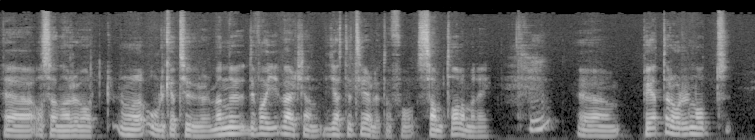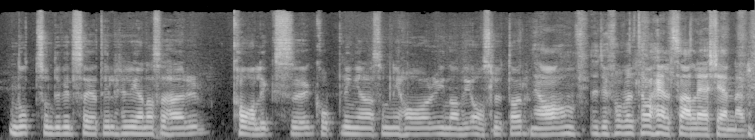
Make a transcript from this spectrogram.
Eh, och sen har det varit några olika turer. Men nu, det var ju verkligen jättetrevligt att få samtala med dig. Mm. Eh, Peter, har du något, något som du vill säga till Helena så här? Kalix-kopplingarna som ni har innan vi avslutar? Ja, du får väl ta och hälsa alla jag känner.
